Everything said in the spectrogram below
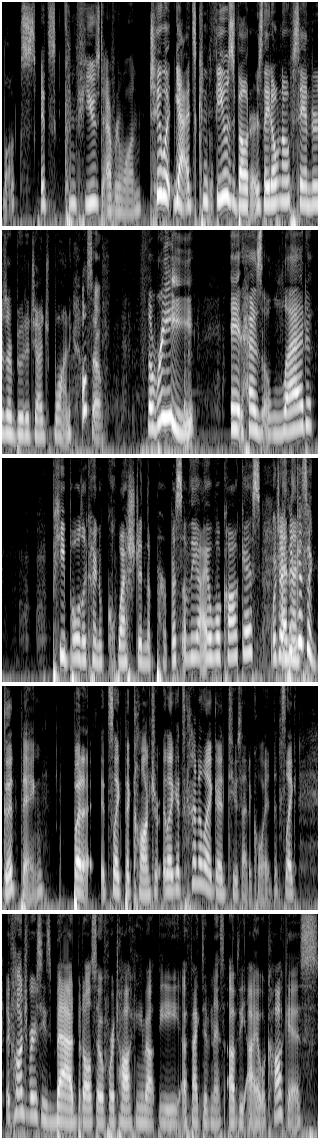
looks. It's confused everyone. Two, it yeah, it's confused voters. They don't know if Sanders or Buttigieg won. Also, Three, it has led people to kind of question the purpose of the Iowa caucus. which I think then- is a good thing. But it's like the contra like it's kind of like a two-sided coin. It's like the controversy is bad, but also if we're talking about the effectiveness of the Iowa caucus,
